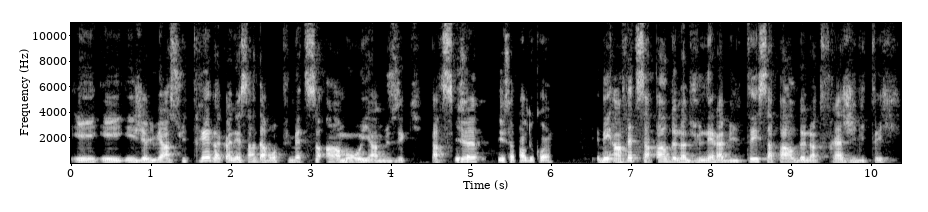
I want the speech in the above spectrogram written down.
et, je lui en suis très reconnaissant d'avoir pu mettre ça en mots et en musique. Parce et que. Ça, et ça parle de quoi? Eh en fait, ça parle de notre vulnérabilité, ça parle de notre fragilité.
